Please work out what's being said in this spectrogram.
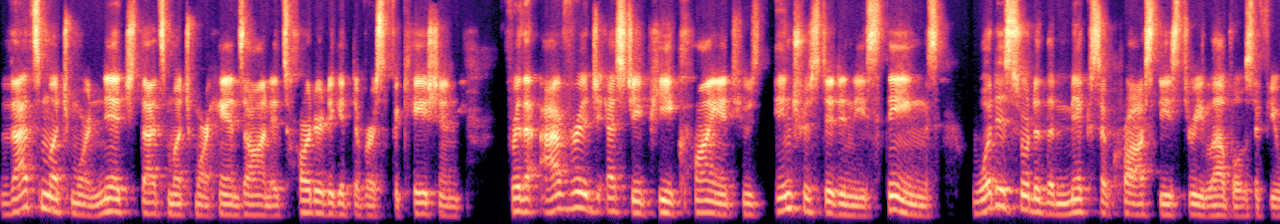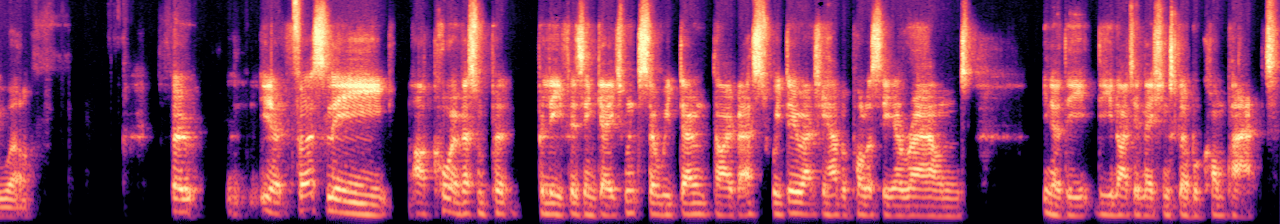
that's much more niche, that's much more hands on. It's harder to get diversification. For the average SJP client who's interested in these things, what is sort of the mix across these three levels, if you will? So, you know, firstly, our core investment belief is engagement. So we don't divest. We do actually have a policy around, you know, the, the United Nations Global Compact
